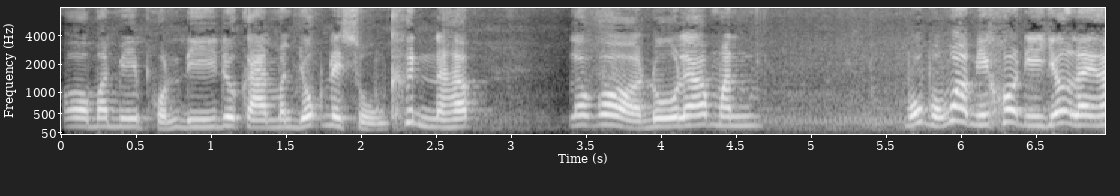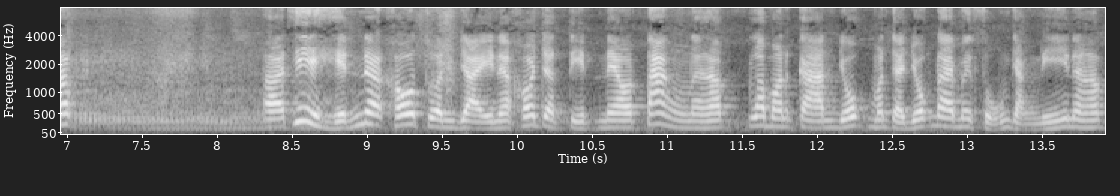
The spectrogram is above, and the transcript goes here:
โอ้มันมีผลดีด้วยการมันยกได้สูงขึ้นนะครับ แล้วก็ดูแล้วมัน ผมผมว่ามีข้อดีเยอะเลยครับที่เห็นเนี่ยเขาส่วนใหญ่เนี่ยเขาจะติดแนวตั้งนะครับ แล้วมันการยกมันจะยกได้ไม่สูงอย่างนี้นะครับ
